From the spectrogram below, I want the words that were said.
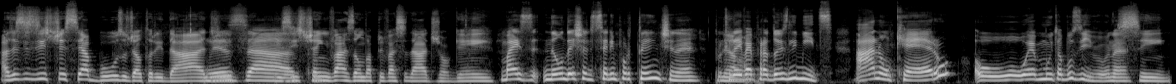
Às vezes existe esse abuso de autoridade. Exato. Existe a invasão da privacidade de alguém. Mas não deixa de ser importante, né? Porque Não. daí vai pra dois limites. Ah, não quero, ou, ou é muito abusivo, né? Sim.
